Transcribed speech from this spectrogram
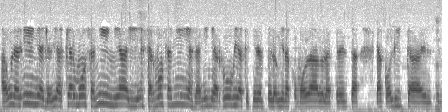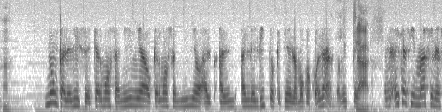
a una niña y le diga qué hermosa niña y esa hermosa niña es la niña rubia que tiene el pelo bien acomodado, la trenza, la colita, el, nunca le dice qué hermosa niña o qué hermoso niño al, al, negrito que tiene los mocos colgando, ¿viste? Claro. Esas imágenes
